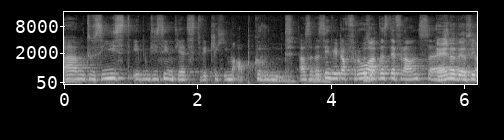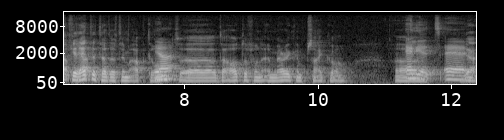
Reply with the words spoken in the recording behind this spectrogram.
Ähm, du siehst eben, die sind jetzt wirklich im Abgrund. Also da sind wir doch froh, Also dass der Franz... Äh, Einer, der sich geschafft, ja. gerettet hat aus dem Abgrund, Ja. äh, der Autor von American Psycho. Elliot, äh, Ja.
